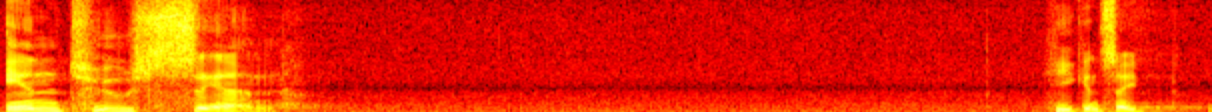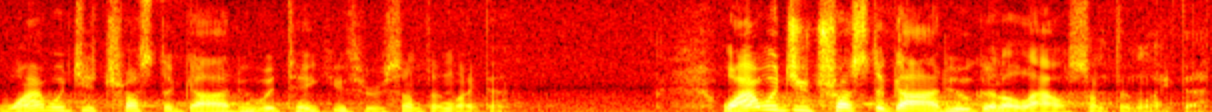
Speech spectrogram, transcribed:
into sin. He can say, Why would you trust a God who would take you through something like that? Why would you trust a God who could allow something like that?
